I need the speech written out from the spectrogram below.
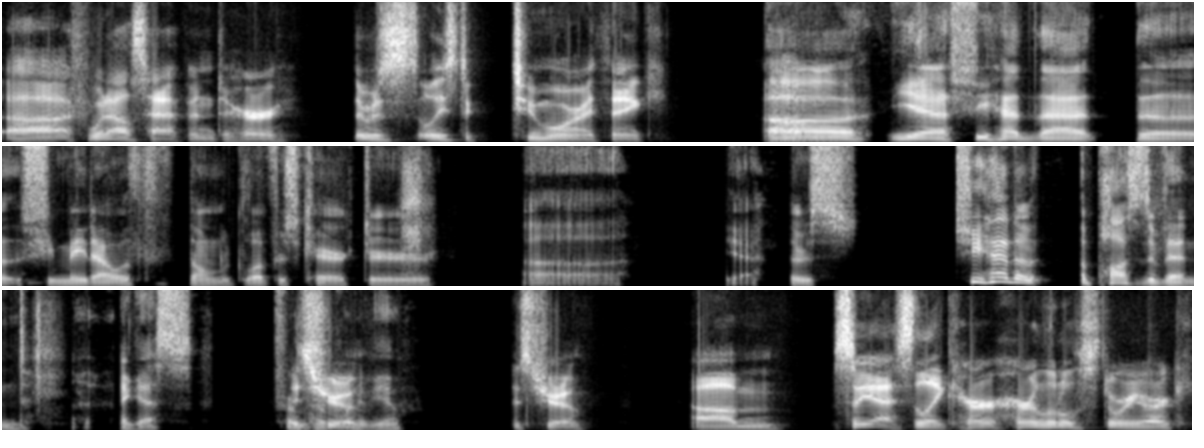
Uh what else happened to her? There was at least a, two more, I think. Um, uh, yeah, she had that. The she made out with Donald Glover's character. Uh, yeah, there's she had a, a positive end, I guess, from It's her true. point of view. It's true. Um. So yeah. So like her her little story arc,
